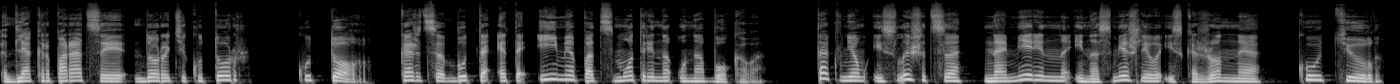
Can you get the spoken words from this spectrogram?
Для корпорации Дороти Кутор Кутор кажется, будто это имя подсмотрено у Набокова. Так в нем и слышится намеренно и насмешливо искаженное «кутюр».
